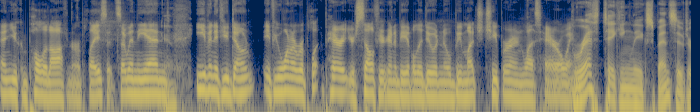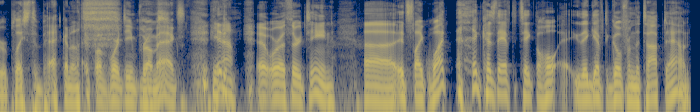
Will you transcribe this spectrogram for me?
and you can pull it off and replace it. So in the end, even if you don't, if you want to repair it yourself, you're going to be able to do it, and it'll be much cheaper and less harrowing. breathtakingly expensive to replace the back on an iPhone 14 Pro Max Yeah. or a 13. Uh, it's like, what? Because they have to take the whole, they have to go from the top down,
